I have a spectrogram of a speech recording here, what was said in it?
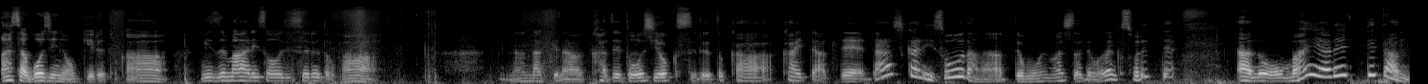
朝5時に起きるとか水回り掃除するとかなんだっけな風通しよくするとか書いてあって確かにそうだなって思いました。でもなんかそれってあの前やれてたん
